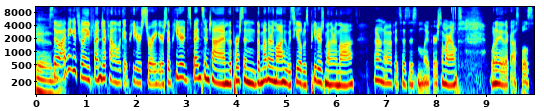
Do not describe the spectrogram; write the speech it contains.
and So I think it's really fun to kind of look at Peter's story here. So Peter had spent some time. The person, the mother-in-law who was healed was Peter's mother-in-law. I don't know if it says this in Luke or somewhere else, one of the other gospels.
